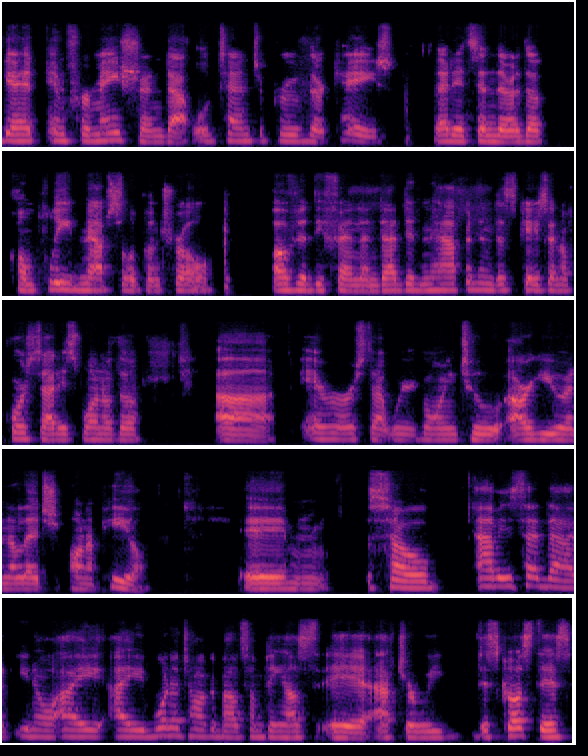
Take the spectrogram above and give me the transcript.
get information that will tend to prove their case that it's in their the complete and absolute control of the defendant. That didn't happen in this case. And of course, that is one of the uh, errors that we're going to argue and allege on appeal. Um, so having said that, you know, I, I want to talk about something else uh, after we discuss this.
